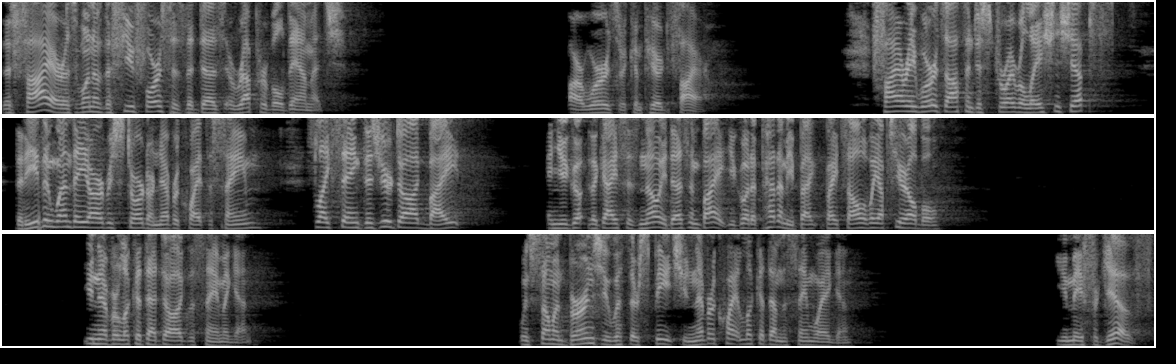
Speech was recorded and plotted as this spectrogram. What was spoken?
that fire is one of the few forces that does irreparable damage. Our words are compared to fire. Fiery words often destroy relationships that even when they are restored are never quite the same. It's like saying, Does your dog bite? And you go, the guy says, No, he doesn't bite. You go to pet him, he bites all the way up to your elbow. You never look at that dog the same again. When someone burns you with their speech, you never quite look at them the same way again. You may forgive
